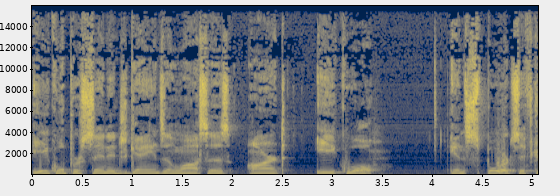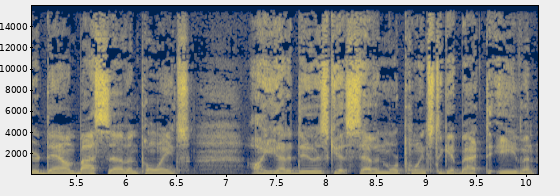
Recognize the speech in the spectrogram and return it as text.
Equal percentage gains and losses aren't equal. In sports, if you're down by seven points, all you got to do is get seven more points to get back to even.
